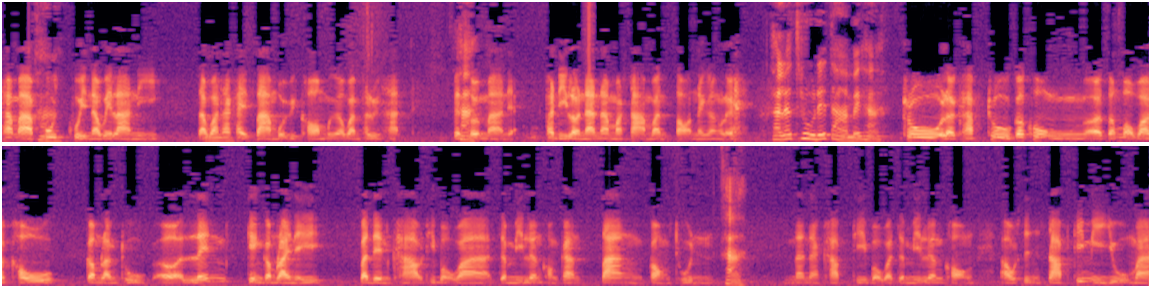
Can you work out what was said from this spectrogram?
ถ้ามาค่ะพูดคุยณเวลานี้ แต่ว่าอืมถ้าใครตามบทวิเคราะห์เมื่อวันพฤหัสเป็นค่ะต้นมาเนี่ยพอดีเราแนะนำมาสามวันต่อเนื่องเลย ค่ะ แล้วทรูได้ตามไหมคะ True เหรอครับ True ก็คงเอ่อต้องบอกว่าเขากำลังถูกเอ่อเล่นเก่งกำไรในประเด็นข่าวที่บอกว่าจะมีเรื่องของการตั้งกองทุนค่ะนั่นนะครับ ที่บอกว่าจะมีเรื่องของเอาสินทรัพย์ที่มีอยู่มา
